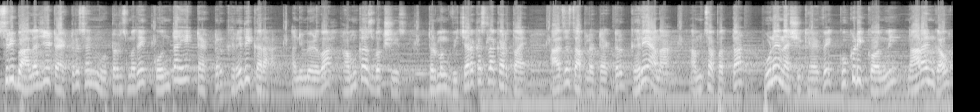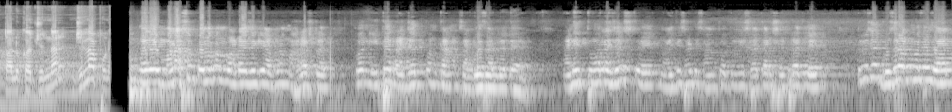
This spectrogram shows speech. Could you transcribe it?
श्री बालाजी ट्रॅक्टर्स अँड मोटर्समध्ये कोणताही ट्रॅक्टर खरेदी करा आणि मिळवा हमखास बक्षीस. तर मग विचार कसला करताय? आजच आपला ट्रॅक्टर घरी आणा. आमचा पत्ता पुणे नाशिक हायवे कुकडी कॉलनी नारायणगाव तालुका जुन्नर जिल्हा पुणे. मला असं पहिलं पण वाटायचं की आपल्या महाराष्ट्रात पण इतर राज्यात पण काम चांगलं चाललेलं आहे. आणि तुम्हाला जस्ट एक माहितीसाठी सांगतो तुम्ही सहकार क्षेत्रातले तुम्ही जर गुजरातमध्ये जाल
